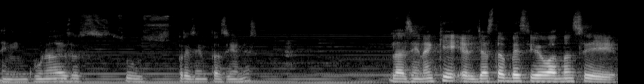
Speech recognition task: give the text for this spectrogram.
en ninguna de esas, sus presentaciones. La escena en que él ya está vestido de Batman se.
